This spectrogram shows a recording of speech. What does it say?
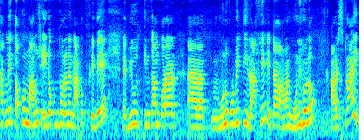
থাকলেই তখন মানুষ এই রকম ধরনের নাটক ফেদে ভিউজ ইনকাম করার মনোপ্রবৃত্তি রাখে, এটা আমার মনে হলো। আর স্ট্রাইক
